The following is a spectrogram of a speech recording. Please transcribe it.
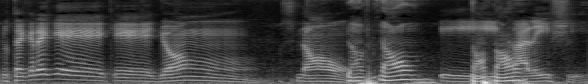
¿Usted cree que, que Jon Snow No, no. y no, no. Khaleesi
